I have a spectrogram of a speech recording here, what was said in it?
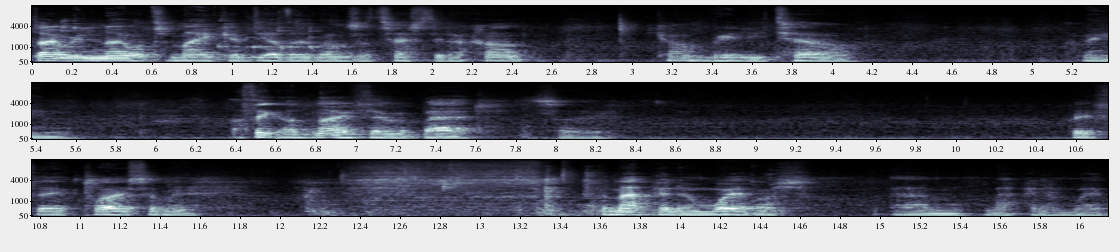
don't really know what to make of the other ones I tested. I can't can't really tell. I mean, I think I'd know if they were bad. So, but if they're close, I mean, the Mappin and Webb, I um, Mappin and Webb,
